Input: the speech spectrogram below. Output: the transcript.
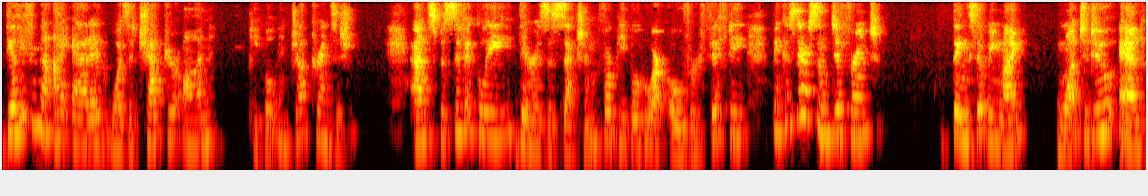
The other thing that I added was a chapter on people in job transition. And specifically, there is a section for people who are over 50 because there are some different things that we might want to do and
